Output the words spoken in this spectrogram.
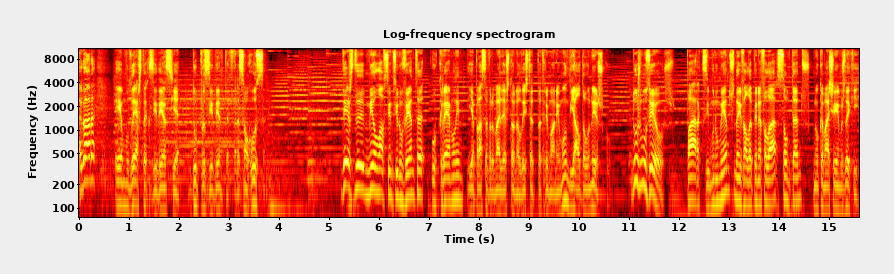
Agora é a modesta residência do presidente da Federação Russa. Desde 1990, o Kremlin e a Praça Vermelha estão na lista de Património Mundial da Unesco. Dos museus, parques e monumentos, nem vale a pena falar, são tantos que nunca mais saímos daqui.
